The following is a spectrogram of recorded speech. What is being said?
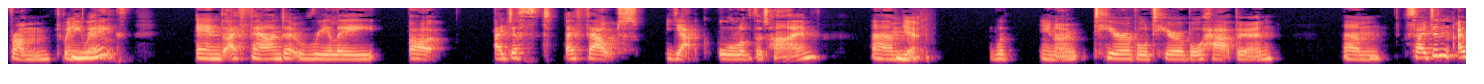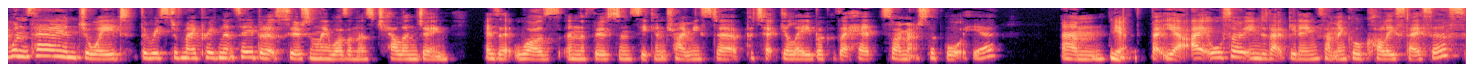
from 20 Yeah. weeks. And I found it really, uh, I just, I felt yuck all of the time. Um, Yeah. with, you know, terrible, terrible heartburn. Um, so I didn't, I wouldn't say I enjoyed the rest of my pregnancy, but it certainly wasn't as challenging as it was in the first and second trimester, particularly because I had so much support here. Um, Yeah. but yeah, I also ended up getting something called cholestasis,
